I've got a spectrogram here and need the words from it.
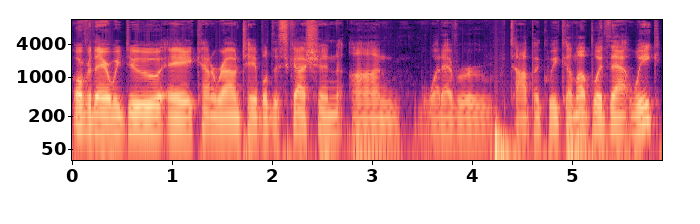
over there, we do a kind of roundtable discussion on whatever topic we come up with that week.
